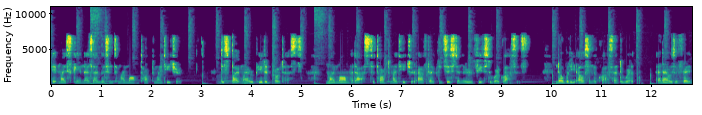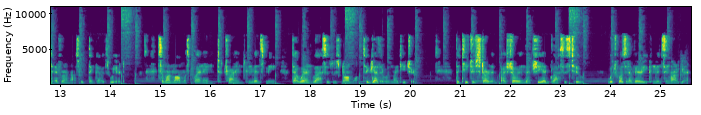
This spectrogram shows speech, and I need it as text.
hit my skin as I listened to my mom talk to my teacher. Despite my repeated protests, my mom had asked to talk to my teacher after I consistently refused to wear glasses. Nobody else in the class had to wear them, and I was afraid everyone else would think I was weird. So my mom was planning to try and convince me that wearing glasses was normal, together with my teacher. The teacher started by showing that she had glasses too, which wasn't a very convincing argument.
